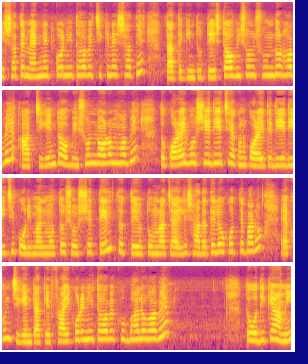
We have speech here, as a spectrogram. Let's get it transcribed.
এর সাথে ম্যাগনেট করে নিতে হবে চিকেনের সাথে। তাতে কিন্তু টেস্টটাও ভীষণ সুন্দর হবে আর চিকেনটাও ভীষণ নরম হবে। তো কড়াই বসিয়ে দিয়েছি, এখন কড়াইতে দিয়ে দিয়েছি পরিমাণ মতো সর্ষের তেল। তো, তোমরা চাইলে সাদা তেলেও করতে পারো। এখন চিকেনটাকে ফ্রাই করে নিতে হবে খুব ভালোভাবে। তো ওদিকে আমি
